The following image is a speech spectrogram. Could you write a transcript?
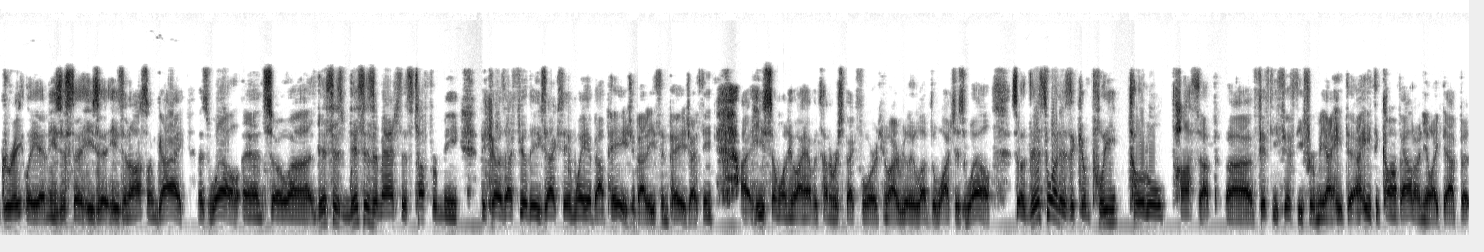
greatly, and he's just a, he's a he's an awesome guy as well. And so uh, this is this is a match that's tough for me because I feel the exact same way about Page, about Ethan Page. I think uh, he's someone who I have a ton of respect for and who I really love to watch as well. So this one is a complete total toss up, uh, 50-50 for me. I hate to I hate to comp out on you like that, but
